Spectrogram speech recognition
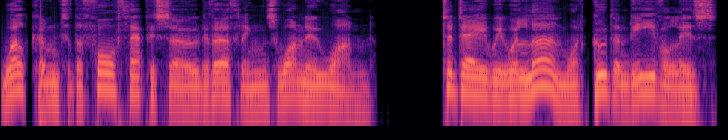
Welcome to the fourth episode of Earthlings 101. Today we will learn what good and evil is.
